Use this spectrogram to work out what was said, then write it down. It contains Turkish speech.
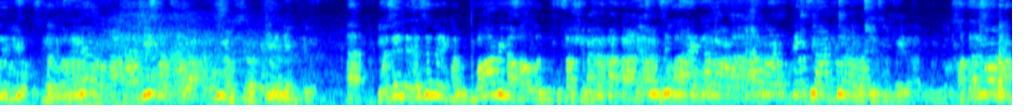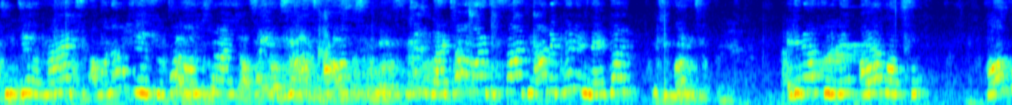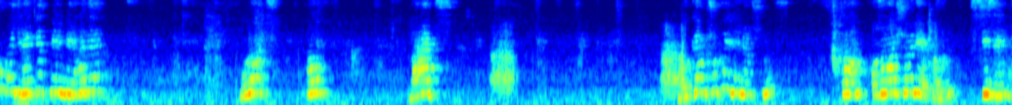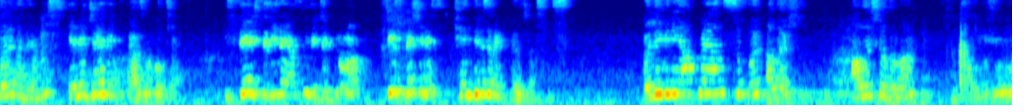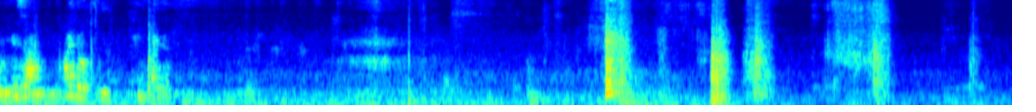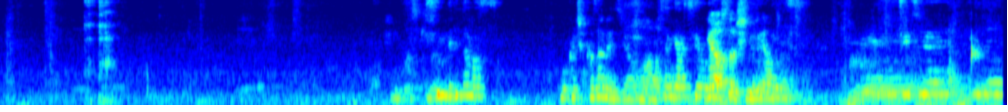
Biliyor musun? Benim Ha? Gözlerinde gözlerinde kaldı. Mavi lan. Salladın, düşündün. Çocuklar tamam. Peki sakin ol. Tamam çocuğum Mert ama ne yapıyorsun? Tamam sen. Hayır. Çocuklar tamam artık sakin. Ahmet dön önüne dön. Gözüm var mı? Edebiyat kulübü ayağa kalksın. Kalkın hadi bekletmeyin beni hadi. Murat. Kalk. Mert. Bakıyorum çok eğleniyorsunuz. Tamam o zaman şöyle yapalım. Sizin bölüm ödeviniz geleceğe mektup yazmak olacak. İsteyen istediğine yazsın diyecektim ama siz beşiniz kendinize mektup yazacaksınız. Ödevini yapmayan sıfır alır. Anlaşıldı mı? Güzel. Haydi oturun. Haydi. Şimdi gidemez. Bu küçük kıza benziyor ama. Sen gerçeği Ya sarışın ya. Gidemez.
